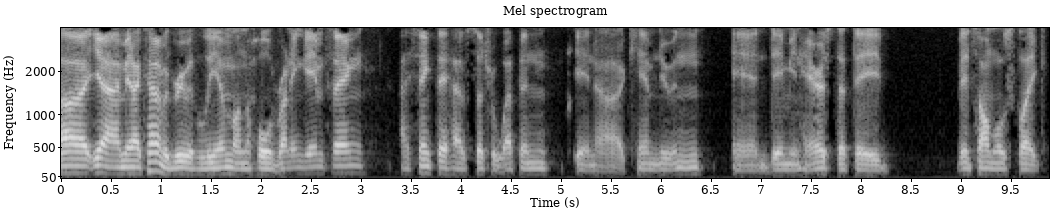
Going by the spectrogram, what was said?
Uh, yeah, I mean, I kind of agree with Liam on the whole running game thing. I think they have such a weapon in uh, Cam Newton and Damien Harris that they, it's almost like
